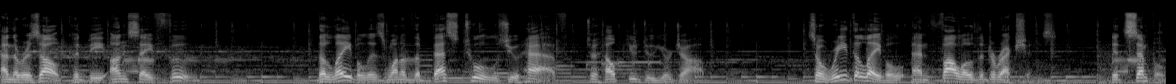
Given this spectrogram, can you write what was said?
And the result could be unsafe food the label is one of the best tools you have to help you do your job. So read the label and follow the directions. It's simple.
